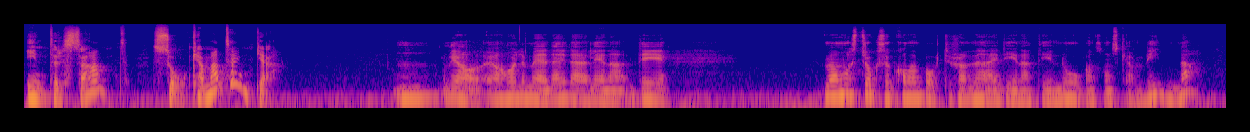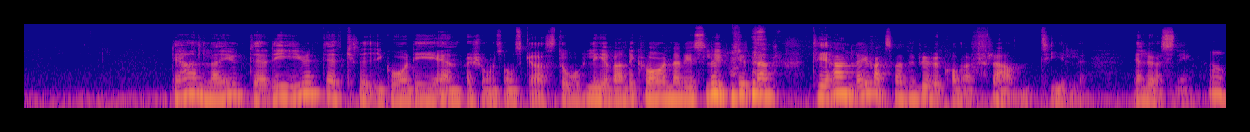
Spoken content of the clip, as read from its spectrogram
intressant. Så kan man tänka. Mm, ja, jag håller med dig där Lena. Det, man måste också komma bort ifrån den här idén att det är någon som ska vinna. Det handlar ju inte, det är ju inte ett krig och det är en person som ska stå levande kvar när det är slut utan det handlar ju faktiskt om att vi behöver komma fram till en lösning. Ja.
